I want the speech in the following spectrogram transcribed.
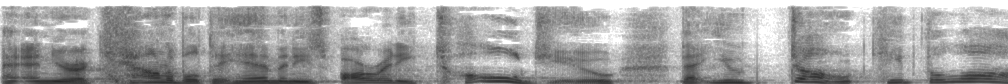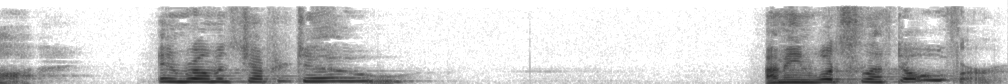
And you're accountable to Him, and He's already told you that you don't keep the law in Romans chapter 2. I mean, what's left over?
